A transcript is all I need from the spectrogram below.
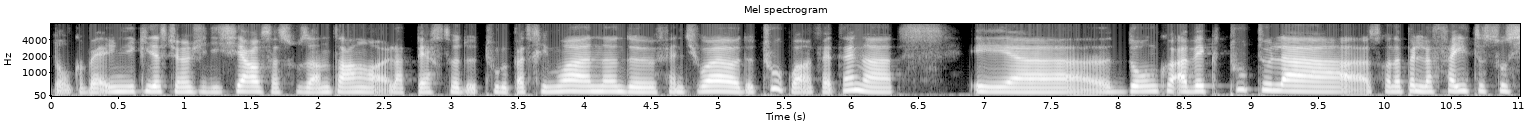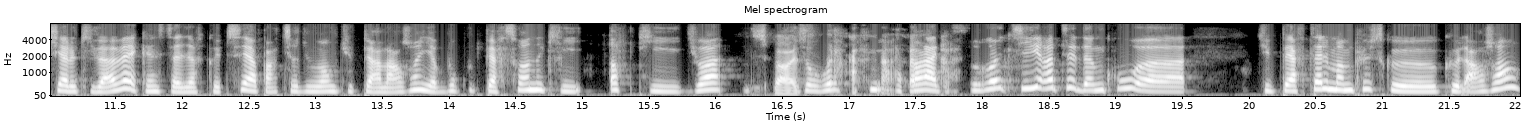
donc, ben, une liquidation judiciaire, ça sous-entend la perte de tout le patrimoine, de, fin, de tout, quoi, en fait. Hein, et euh, donc, avec toute la, ce qu'on appelle la faillite sociale qui va avec, hein, c'est-à-dire que tu sais, à partir du moment où tu perds l'argent, il y a beaucoup de personnes qui, hop, qui, tu vois, disparaissent. Se retirent, voilà, qui se retirent, tu sais, d'un coup, euh, tu perds tellement plus que, que l'argent.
